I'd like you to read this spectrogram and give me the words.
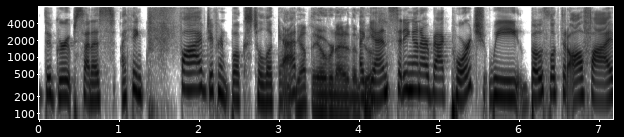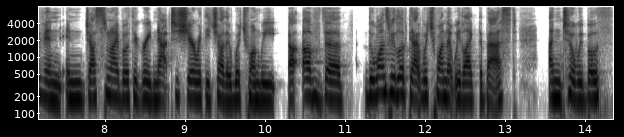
the group sent us, I think, five different books to look at. Yep, they overnighted them. to Again, sitting on our back porch, we both looked at all five, and, and Justin and I both agreed not to share with each other which one we uh, of the the ones we looked at, which one that we liked the best, until we both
